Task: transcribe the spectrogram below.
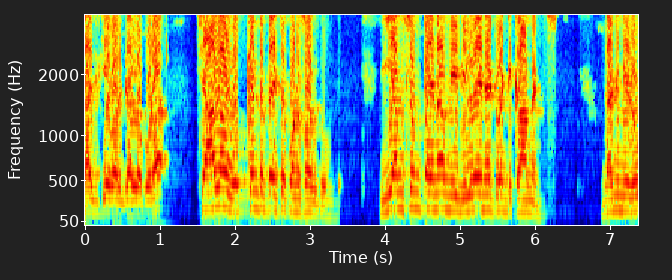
రాజకీయ వర్గాల్లో కూడా చాలా ఉత్కంఠత అయితే కొనసాగుతూ ఉంది. ఈ అంశం పైన మీ విలువైనటువంటి కామెంట్స్. దాన్ని మీరు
